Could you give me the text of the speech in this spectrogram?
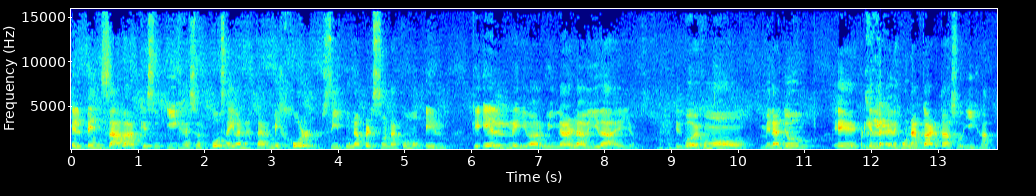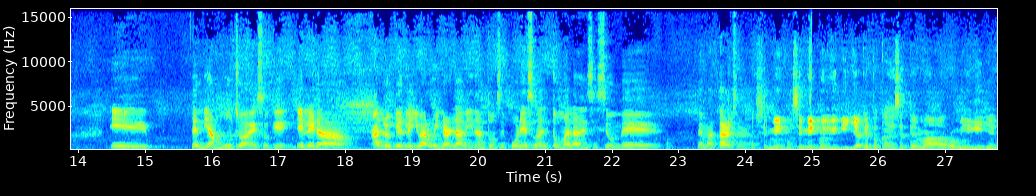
él pensaba que su hija y su esposa iban a estar mejor sin una persona como él, que él le iba a arruinar la vida a ellos. Y pues es como, mira, yo, eh, porque él dejó una carta a su hija y tendía mucho a eso, que él era a lo que le iba a arruinar la vida, entonces por eso él toma la decisión de, de matarse. ¿verdad? Así mismo, así mismo. Y, y ya que tocas ese tema, Romy y Guille,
